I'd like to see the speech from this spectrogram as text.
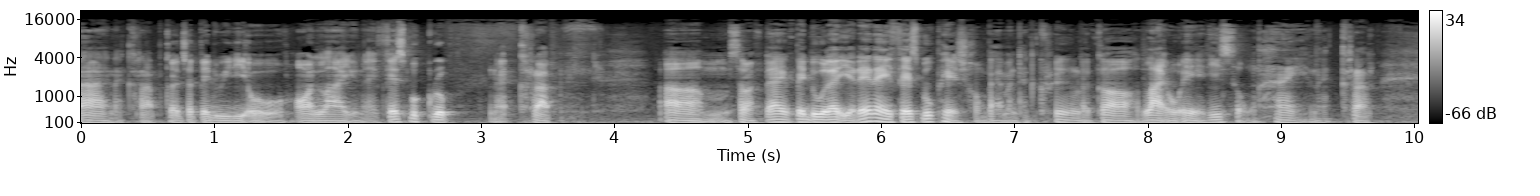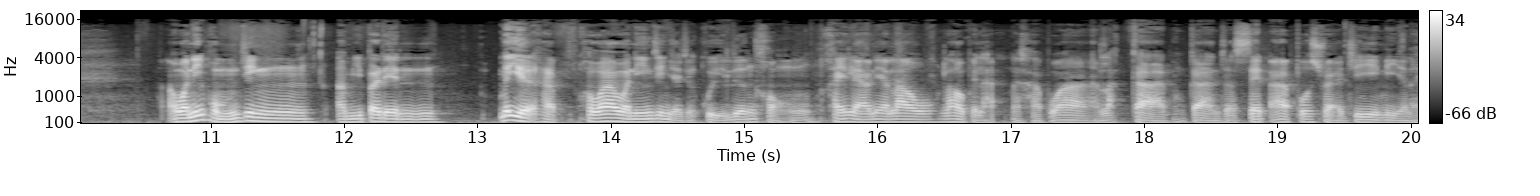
ได้นะครับ ก็จะเป็นวิดีโอออนไลน์อยู่ใน Facebook Group นะครับ สมัครได้ไปดูรายละเอียดได้ใน Facebook Page ของแบรนด์บรรทัดครึ่ง แล้วก็ Line OA ที่ส่งให้นะครับ วันนี้ผมจริงมีประเด็นไม่เยอะครับ เพราะว่าวันนี้จริงอยากจะคุยเรื่องของใครแล้วเนี่ยเล่าเล่าไปละนะครับ ว่าหลักการของการจะ set up post strategy มีอะไร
